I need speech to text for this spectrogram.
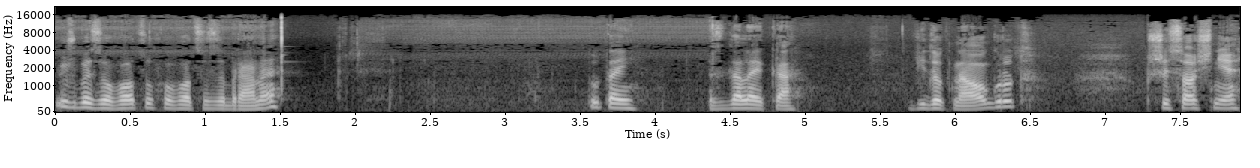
Już bez owoców, owoce zebrane. Tutaj z daleka widok na ogród. Przy sośnie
